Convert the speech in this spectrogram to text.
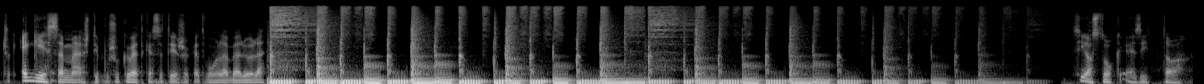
csak egészen más típusú következtetéseket von le belőle. Sziasztok, ez itt a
